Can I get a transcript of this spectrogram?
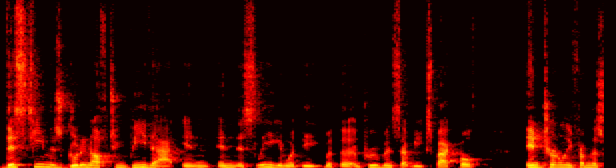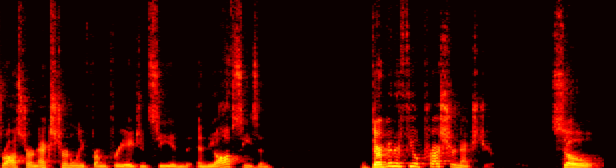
This team is good enough to be that in in this league, and with the with the improvements that we expect both internally from this roster and externally from free agency in, in the offseason, they're going to feel pressure next year. So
